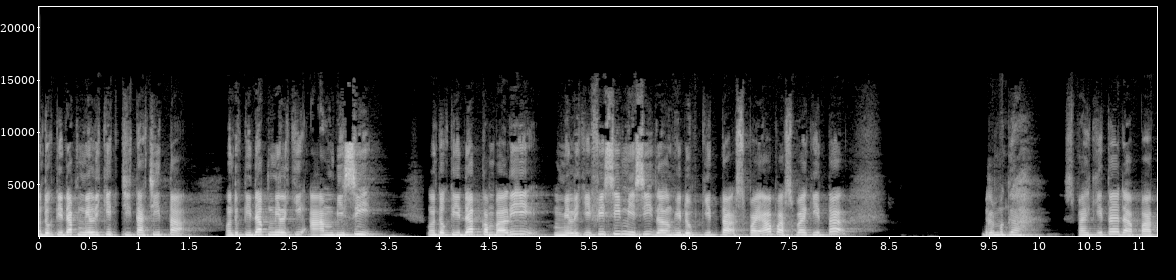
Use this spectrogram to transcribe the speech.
untuk tidak memiliki cita-cita, untuk tidak memiliki ambisi, untuk tidak kembali memiliki visi misi dalam hidup kita supaya apa? Supaya kita bermegah, supaya kita dapat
